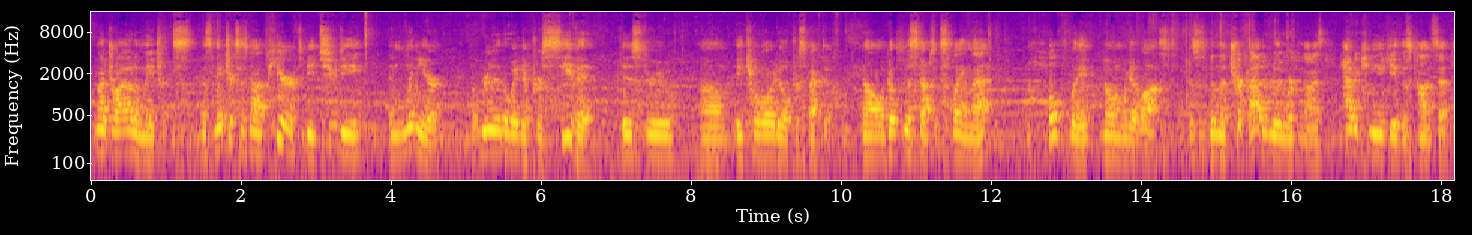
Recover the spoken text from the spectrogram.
I'm gonna draw out a matrix. This matrix is gonna appear to be 2D and linear, but really the way to perceive it is through um, a toroidal perspective. And I'll go through the steps, explain that, and hopefully no one will get lost. This has been the trick I've been really working on is how to communicate this concept,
